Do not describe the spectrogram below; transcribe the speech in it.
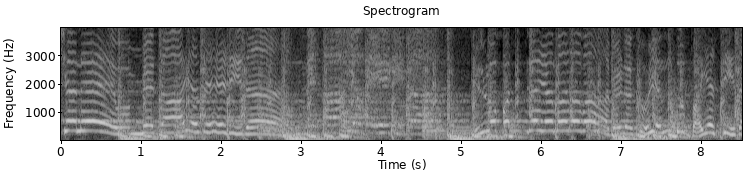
ಮಲ್ಲೇಶನೇ ಒಮ್ಮೆ ತಾಯ ಬೇಡಿದ. ಬಿಲ್ವ ಪತ್ರೆಯ ಮರವ ಬೆಳೆಸು ಎಂದು ಬಯಸಿದ.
